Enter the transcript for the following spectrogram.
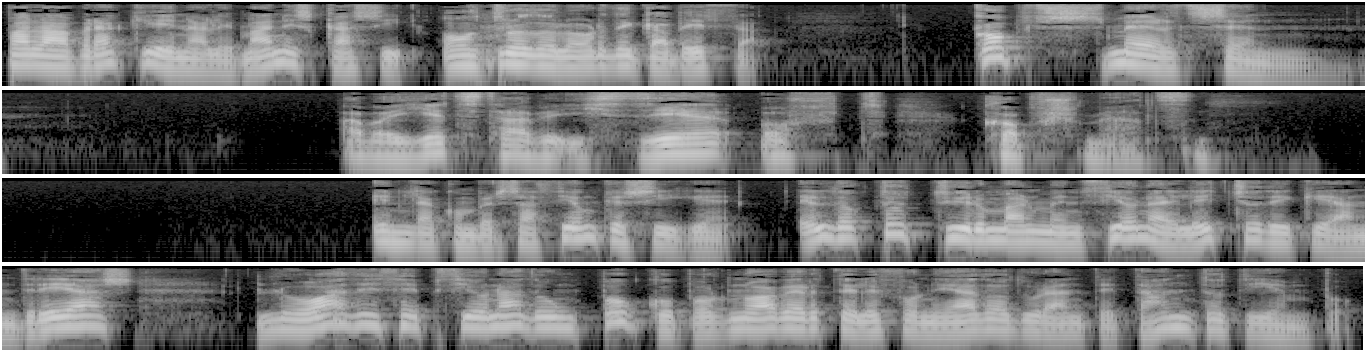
palabra que en alemán es casi otro dolor de cabeza. Kopfschmerzen. Aber jetzt habe ich sehr oft Kopfschmerzen. En la conversación que sigue, el doctor Thürmann menciona el hecho de que Andreas lo ha decepcionado un poco por no haber telefoneado durante tanto tiempo.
